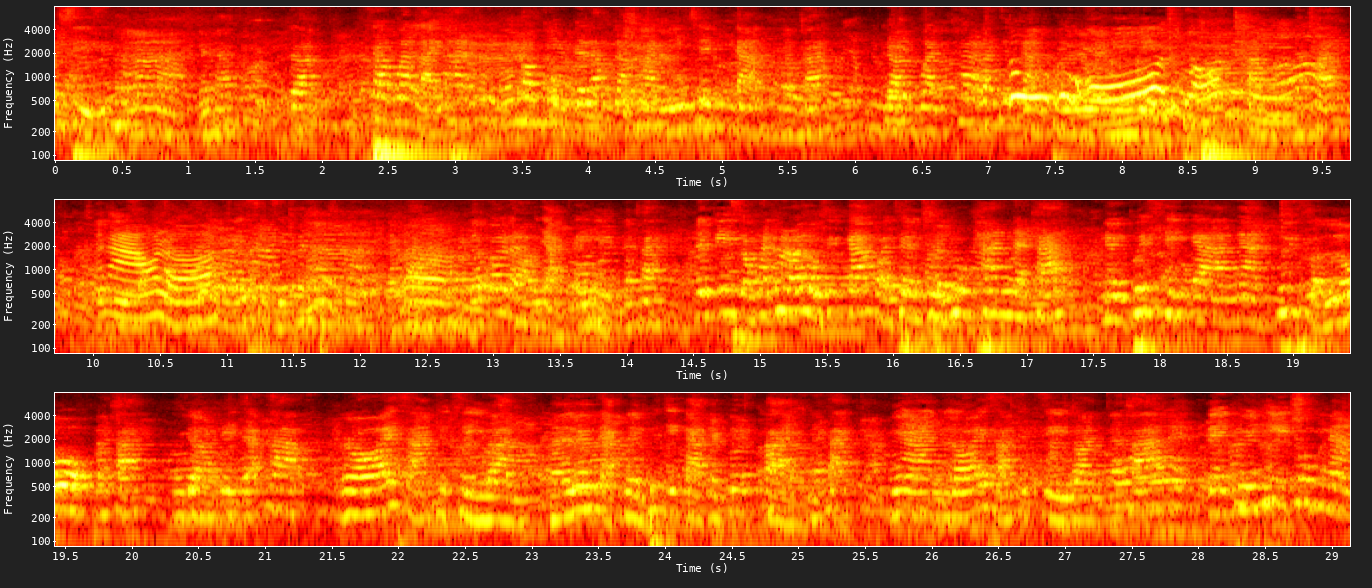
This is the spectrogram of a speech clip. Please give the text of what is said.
2545 นะคะจะทราบว่าหลายท่านก็คงได้รับรางวัลนี้เช่นกันนะคะรางวัลข้าราชการพลเรือนดีเด่นผู้ทองคำนะคะหนาวเหรอ2545นะคะแล้วก็เราอยากจะเห็นนะคะในปี 2569 ขอเชิญชวนทุกท่านนะคะ หนึ่งพฤศจิกางานพืชสวนโลกนะคะอุดรเดชภาพ134วันนะเริ่มจากหนึ่งพฤศจิกาเป็นต้นไปนะคะงาน134วันนะคะเป็นพื้นที่ชุ่มน้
